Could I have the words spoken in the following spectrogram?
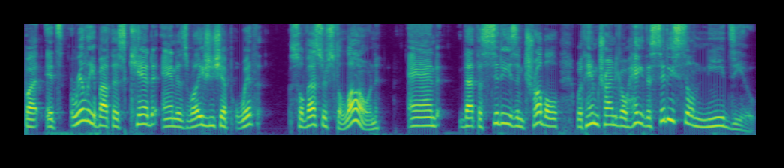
But it's really about this kid and his relationship with Sylvester Stallone and that the city is in trouble with him trying to go, hey, the city still needs you.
